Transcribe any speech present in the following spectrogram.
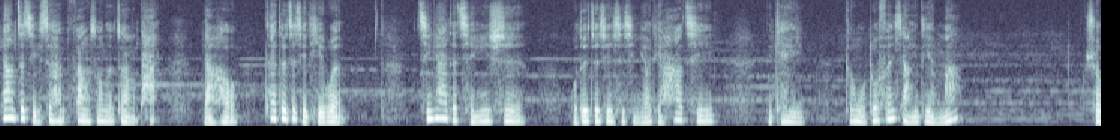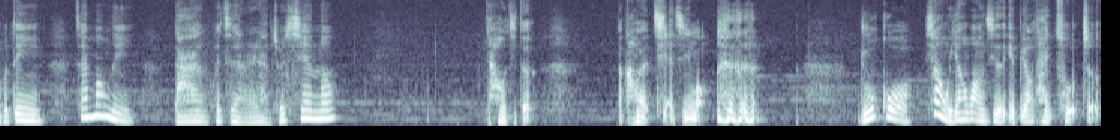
让自己是很放松的状态，然后再对自己提问：“亲爱的潜意识，我对这件事情有点好奇，你可以跟我多分享一点吗？”说不定在梦里，答案会自然而然出现哦。然后记得要赶快起来记梦。如果像我一样忘记了，也不要太挫折。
